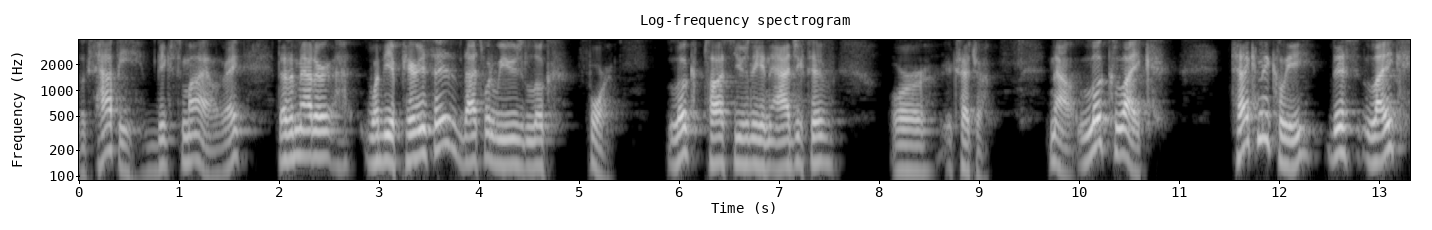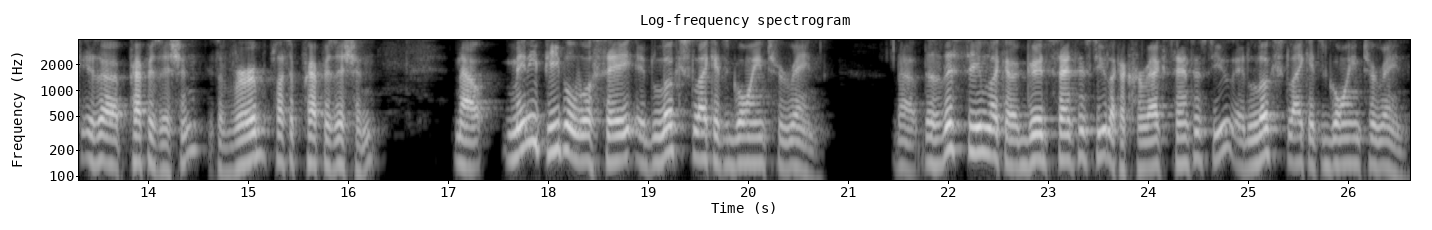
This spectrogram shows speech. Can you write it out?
Looks happy, big smile, right? Doesn't matter what the appearance is, that's what we use look for. Look plus usually an adjective or etc. Now, look like. Technically, this like is a preposition. It's a verb plus a preposition. Now, many people will say it looks like it's going to rain. Now, does this seem like a good sentence to you, like a correct sentence to you? It looks like it's going to rain.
